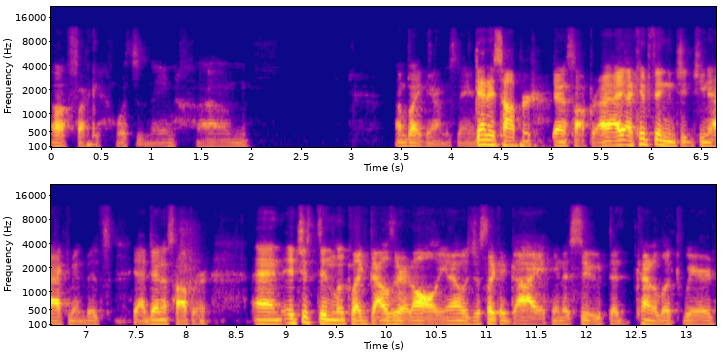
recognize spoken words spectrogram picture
oh fuck, what's his name? Um, I'm blanking on his name. Dennis Hopper. Dennis Hopper. I, I kept thinking Gene Hackman, but it's yeah, Dennis Hopper. And it just didn't look like Bowser at all. You know, it was just like a guy in a suit that kind of looked weird.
